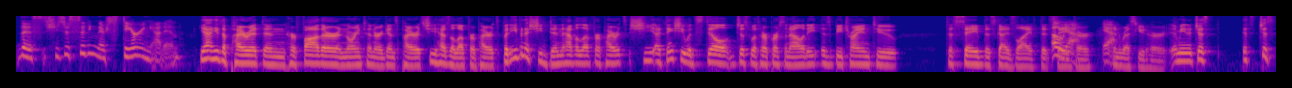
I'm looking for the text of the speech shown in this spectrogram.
this. She's just sitting there staring at him. Yeah, he's a pirate, and her father and Norrington are against pirates. She has a love for pirates, but even if she didn't have a love for pirates, she I think she would still, just with her personality, is be trying to to save this guy's life that Oh, saved yeah. her Yeah. and rescued her. I mean, it just it's just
